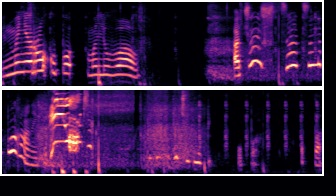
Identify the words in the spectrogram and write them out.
Він мені руку помалював. А чуєш, це, це непоганий прийомчик. Не. Опа. Опа.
